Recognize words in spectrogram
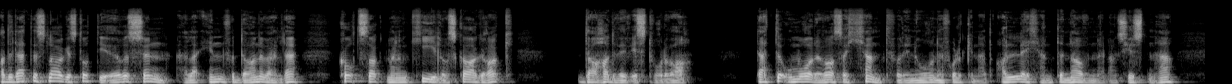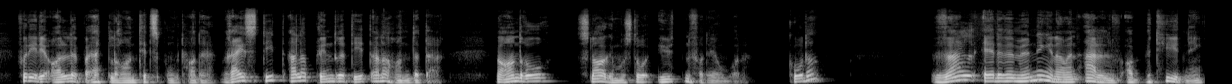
Hadde dette slaget stått i Øresund eller innenfor Daneveldet, kort sagt mellom Kiel og Skagerrak, da hadde vi visst hvor det var. Dette området var så kjent for de norrøne folkene at alle kjente navnene langs kysten her, fordi de alle på et eller annet tidspunkt hadde reist dit eller plyndret dit eller handlet der. Med andre ord, slaget må stå utenfor det området. Hvor da? Vel, er det ved munningen av en elv av betydning,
